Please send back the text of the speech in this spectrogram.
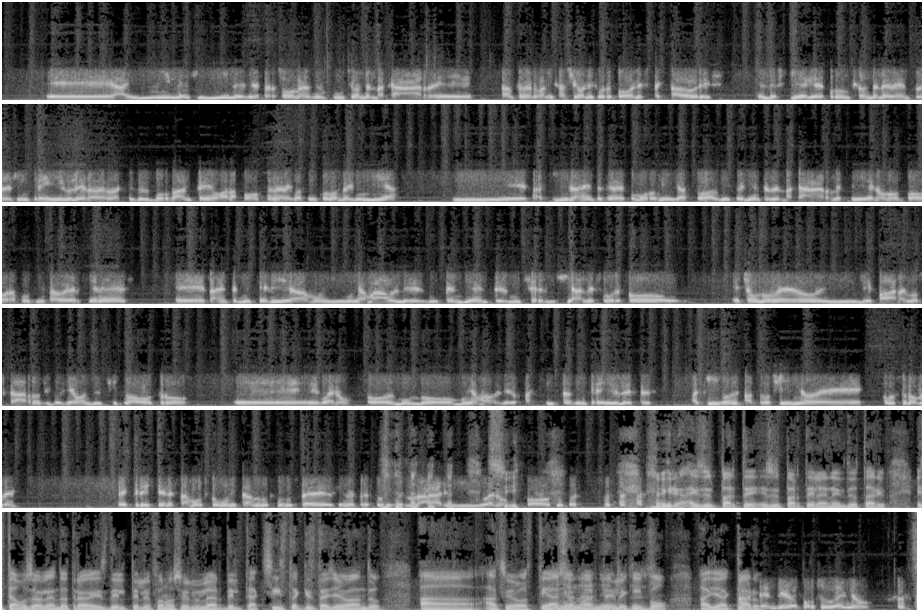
Eh, hay miles y miles de personas en función del Dakar, eh, tanto en organizaciones, sobre todo en espectadores. El despliegue de producción del evento es increíble, la verdad que es desbordante. Ojalá podamos tener algo así en Colombia algún día. Y eh, aquí la gente se ve como hormigas, todas muy pendientes del Dakar, le piden a un autógrafo sin saber quién es. Eh, la gente muy querida, muy, muy amables, muy pendientes, muy serviciales, sobre todo echa uno dedo y le paran los carros y los llevan de un sitio a otro. Eh, bueno, todo el mundo muy amable, los taxistas increíbles, pues, aquí con el patrocinio de, ¿cómo es tu nombre? De Cristian, estamos comunicándonos con ustedes y me prestó su celular y bueno, Sí. todo súper. Mira, eso es parte, eso es parte del anecdotario. Estamos hablando a través del teléfono celular del taxista que está llevando a, a Sebastián y a parte del equipo allá, claro. Atendido por su dueño.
